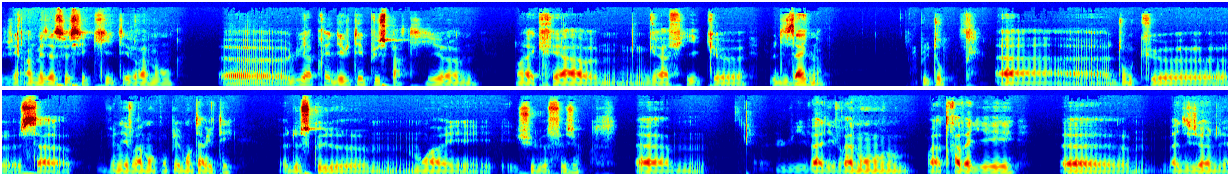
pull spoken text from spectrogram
j'ai un de mes associés qui était vraiment, euh, lui après DUT plus parti euh, dans la créa euh, graphique, euh, le design plutôt. Euh, donc euh, ça venait vraiment en complémentarité de ce que euh, moi et, et Jules faisions. Lui va aller vraiment travailler euh, bah déjà l'UI,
